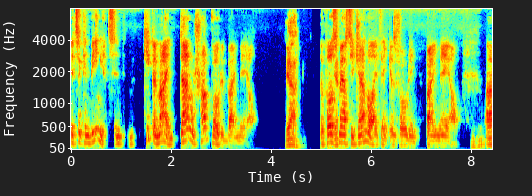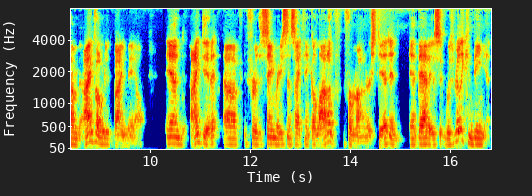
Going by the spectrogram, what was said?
It's a convenience. And keep in mind, Donald Trump voted by mail. Yeah. The Postmaster yeah. General, I think, is voting by mail. Mm-hmm. Um, I voted by mail. And I did it uh, for the same reasons I think a lot of Vermonters did, and, and that is it was really convenient.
